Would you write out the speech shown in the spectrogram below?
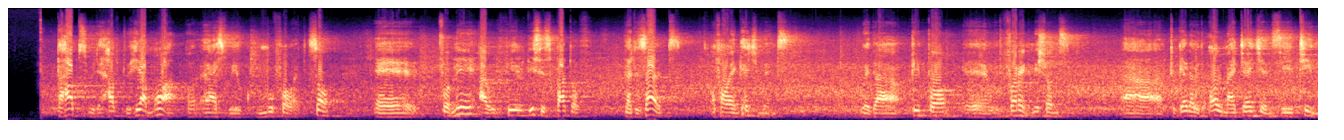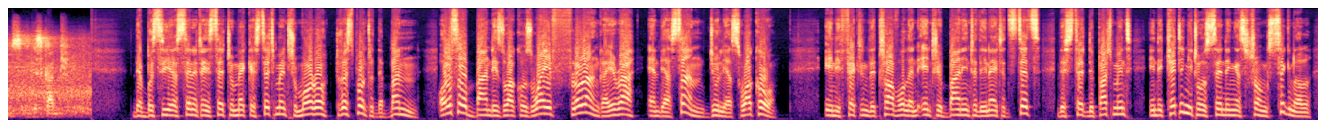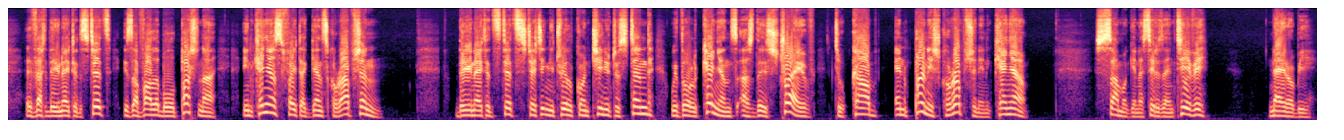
perhaps we'll have to hear more as we move forward. So, uh, for me, I would feel this is part of the result of our engagements with uh, people, uh, with foreign missions, uh, together with all my agency teams in this country. The Busia senator is set to make a statement tomorrow to respond to the ban. Also banned is Wako's wife, Flora Ngaira, and their son, Julius Wako in effecting the travel and entry ban into the United States, the State Department indicating it was sending a strong signal that the United States is a valuable partner in Kenya's fight against corruption. The United States stating it will continue to stand with all Kenyans as they strive to curb and punish corruption in Kenya. Samugina Citizen TV, Nairobi.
